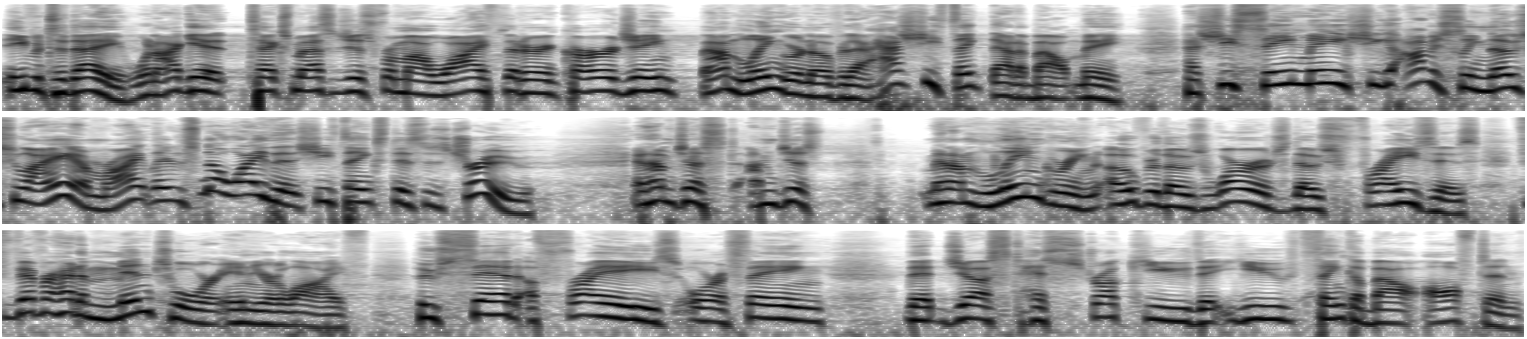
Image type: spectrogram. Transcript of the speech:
even today, when I get text messages from my wife that are encouraging, I'm lingering over that. How does she think that about me? Has she seen me? She obviously knows who I am, right? There's no way that she thinks this is true. And I'm just, I'm just, man, I'm lingering over those words, those phrases. If you've ever had a mentor in your life who said a phrase or a thing that just has struck you that you think about often,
